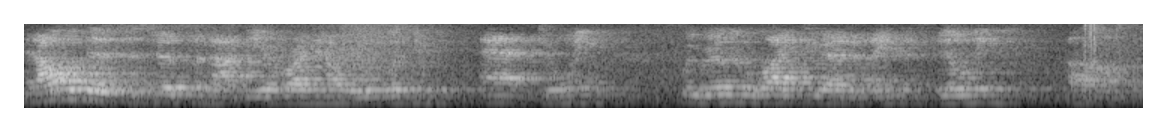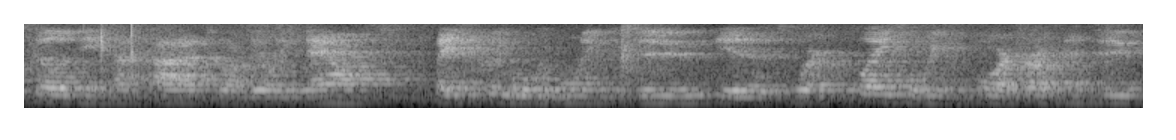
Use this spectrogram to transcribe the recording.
and all of this is just an idea right now we're looking at doing. We really would like to add a maintenance building, um, facility and kind of tie it to our building now. Basically, what we're wanting to do is where, a place where we can pour our trucks into,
